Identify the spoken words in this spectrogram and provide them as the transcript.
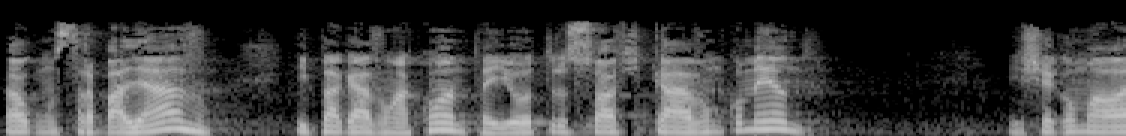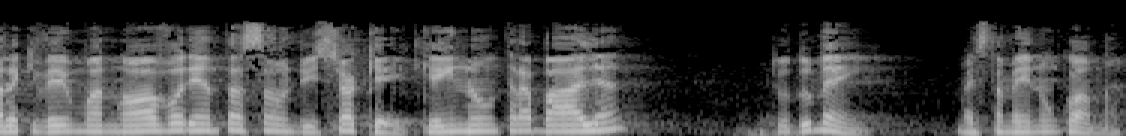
alguns trabalhavam e pagavam a conta e outros só ficavam comendo. E chegou uma hora que veio uma nova orientação, disse, ok, quem não trabalha, tudo bem, mas também não coma.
